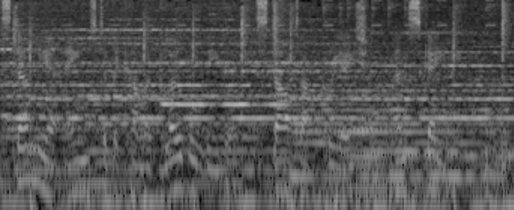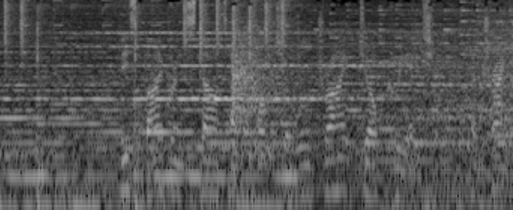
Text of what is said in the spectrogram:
Estonia aims to become a global leader in startup creation and scaling. This vibrant startup culture will drive job creation, attract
